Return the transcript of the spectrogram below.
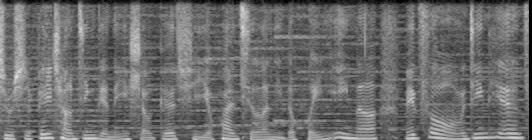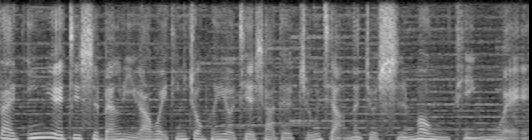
是不是非常经典的一首歌曲，也唤起了你的回忆呢？没错，我们今天在音乐记事本里要为听众朋友介绍的主角，那就是孟庭苇。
